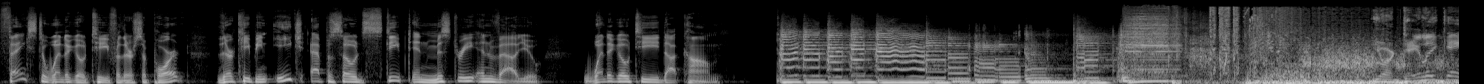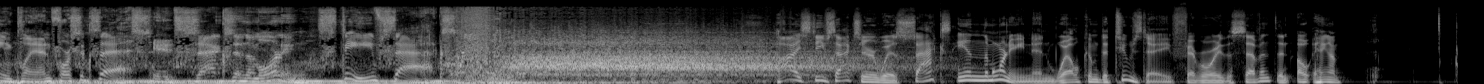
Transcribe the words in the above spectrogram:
Thanks to Wendigo Tea for their support. They're keeping each episode steeped in mystery and value. WendigoTea.com. Your daily game plan for success. It's Sax in the Morning. Steve Sax. Hi, Steve Sax here with Sax in the Morning, and welcome to Tuesday, February the 7th. And oh, hang on.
